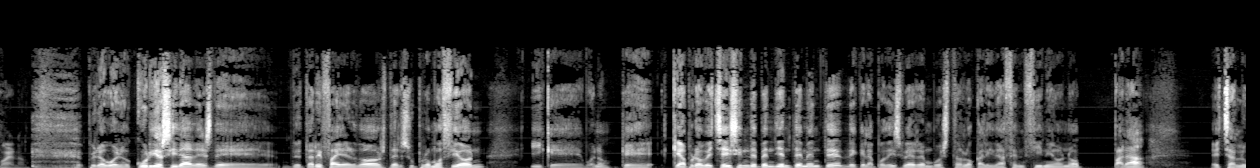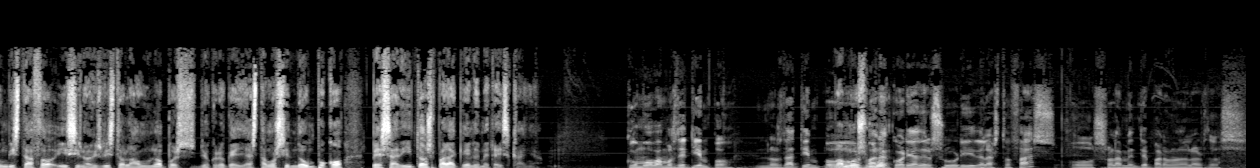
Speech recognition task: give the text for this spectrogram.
bueno. Pero bueno, curiosidades de, de Terrifier 2, de su promoción y que, bueno, que, que aprovechéis independientemente de que la podéis ver en vuestra localidad en cine o no, para echarle un vistazo y si no habéis visto la 1, pues yo creo que ya estamos siendo un poco pesaditos para que le metáis caña. ¿Cómo vamos de tiempo? ¿Nos da tiempo Vamos para muy- Corea del Sur y de las Tofás o solamente para uno de los dos?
